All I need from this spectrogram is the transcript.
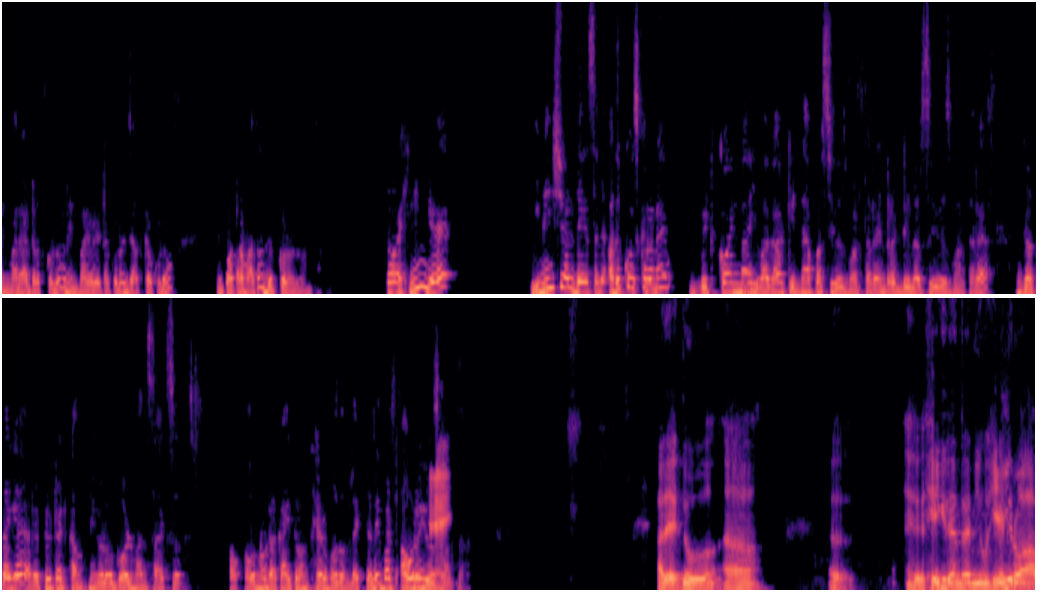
ನಿನ್ ಮನೆ ಅಡ್ರೆಸ್ ಕೊಡು, ನಿನ್ ಬಯೋಡೇಟಾ ಕೊಡು, ಜಾತಕ ಕೊಡು, ನಿನ್ ಕೊಟ್ರೆ ಮಾತ್ರ ದುಡ್ಡು ಕೊಡೋದು ಅಂತ. ಸೊ ಹಿಂಗೆ ಇನಿಷಿಯಲ್ ಡೇಸ್ ಅಲ್ಲಿ ಅದಕ್ಕೋಸ್ಕರನೇ ಬಿಟ್ ಕಾಯಿನ್ನ ಇವಾಗ ಕಿಡ್ನಾಪರ್ಸ್ ಯೂಸ್ ಮಾಡ್ತಾರೆ ಡ್ರಗ್ ಡೀಲರ್ಸ್ ಯೂಸ್ ಮಾಡ್ತಾರೆ. ಜೊತೆಗೆ ರೆಪ್ಯೂಟೆಡ್ ಕಂಪ್ನಿಗಳು ಗೋಲ್ಡ್ಮನ್ ಸ್ಯಾಕ್ಸ್ ಅವ್ರನ್ನು ಡಕಾಯ್ತರು ಅಂತ ಹೇಳ್ಬೋದು ಒಂದ್ ಲೆಕ್ಕದಲ್ಲಿ ಬಟ್ ಅವರು ಯೂಸ್ ಮಾಡ್ತಾರೆ. ಅದೇ ಇದು ಹೇಗಿದೆ ಅಂದ್ರೆ ನೀವು ಹೇಳಿರೋ ಆ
